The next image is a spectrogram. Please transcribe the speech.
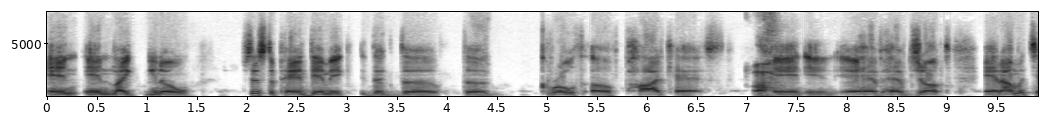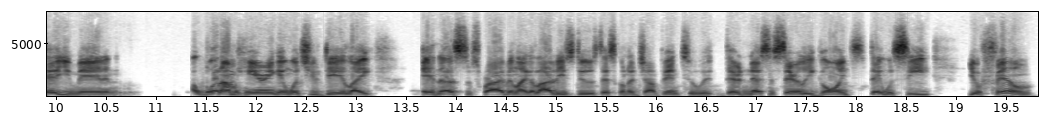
and and like, you know, since the pandemic, the the the growth of podcasts oh. and and have have jumped. And I'm gonna tell you, man, what I'm hearing and what you did, like, and us subscribing, like a lot of these dudes that's gonna jump into it, they're necessarily going. To, they would see your film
